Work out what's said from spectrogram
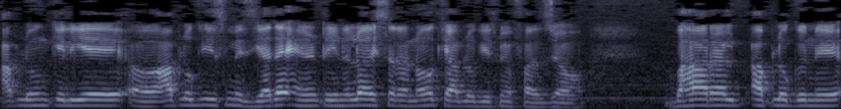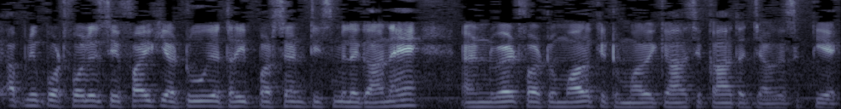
आप लोगों के लिए आप लोग इसमें ज़्यादा एंट्री न लो, इस तरह ना हो कि आप लोग इसमें फंस जाओ। बहरहाल, आप लोगों ने अपनी पोर्टफोलियो से फाइव या टू या थ्री परसेंट इसमें लगाना है एंड वेट फॉर टुमारो कि टुमारो कहाँ से कहाँ तक जा सकती है।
